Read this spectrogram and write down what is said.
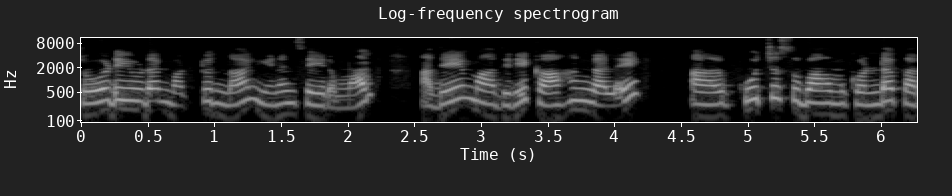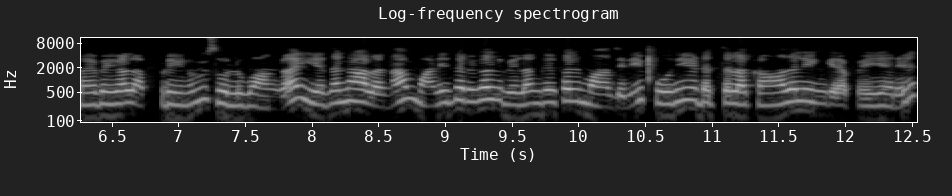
ஜோடியுடன் மட்டும்தான் இனம் சேருமாம். அதே மாதிரி காகங்களை கூச்ச சுபாவம் கொண்ட பறவைகள் அப்படின்னும் சொல்லுவாங்க. எதனாலனா மனிதர்கள் விலங்குகள் மாதிரி பொது இடத்துல காதலிங்கிற பெயரில்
